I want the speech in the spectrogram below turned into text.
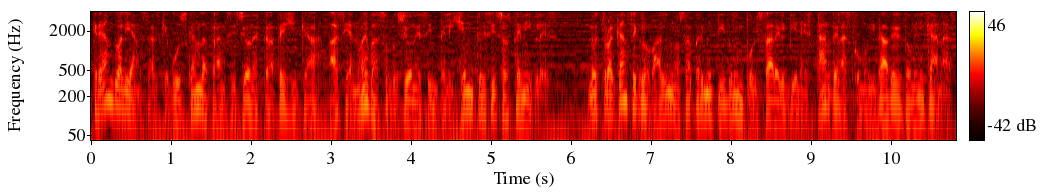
creando alianzas que buscan la transición estratégica hacia nuevas soluciones inteligentes y sostenibles. Nuestro alcance global nos ha permitido impulsar el bienestar de las comunidades dominicanas,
